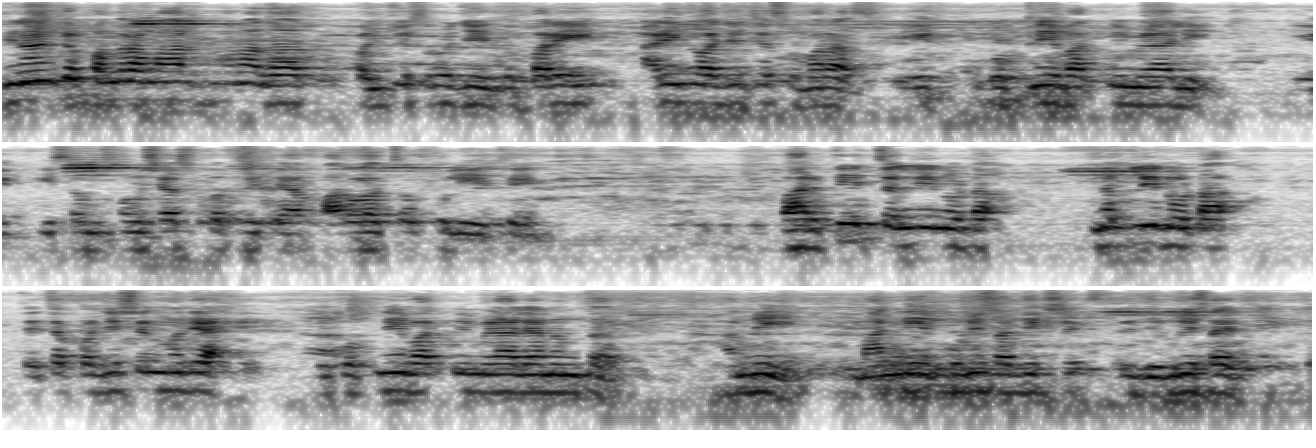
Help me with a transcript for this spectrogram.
दिनांक पंधरा मार्च दोन हजार पंचवीस रोजी दुपारी अडीच वाजेच्या सुमारास एक गोपनीय बातमी मिळाली. एक इसम संशयास्पदरित्या पारोळा चौफुली येथे भारतीय चलनी नोटा नकली नोटा त्याच्या पोझिशनमध्ये आहे. ही गोपनीय बातमी मिळाल्यानंतर आम्ही माननीय पोलीस अधीक्षक श्री दिवरी साहेब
